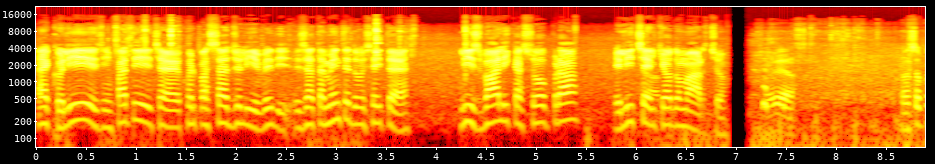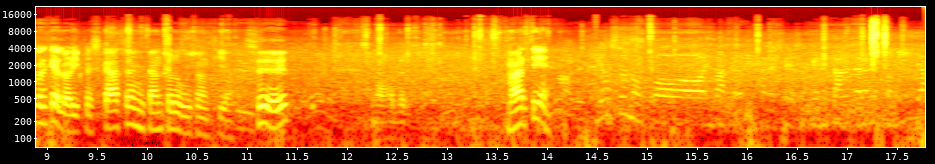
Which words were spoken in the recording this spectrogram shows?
Ecco lì, infatti c'è quel passaggio lì, vedi esattamente dove sei te? Lì svalica sopra e lì c'è il chiodo marcio. È vero. Non so perché l'ho ripescato e ogni tanto lo uso anch'io. Sì? Marti? Io sono un po' in vita, nel senso che metà della mia famiglia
